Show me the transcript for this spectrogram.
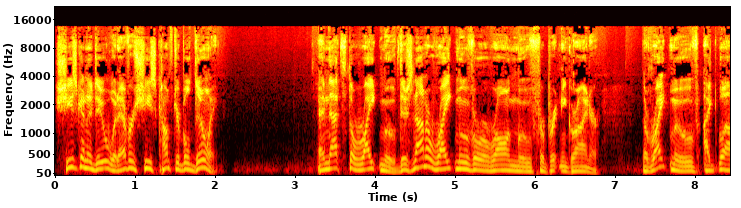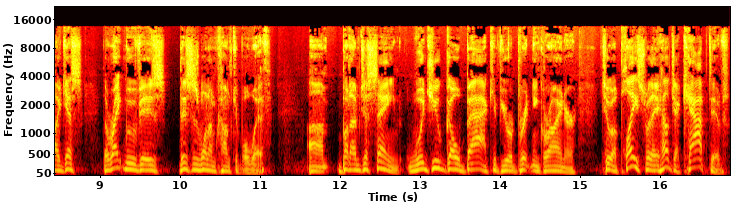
She's going to do whatever she's comfortable doing. And that's the right move. There's not a right move or a wrong move for Brittney Griner. The right move, I, well, I guess the right move is this is what I'm comfortable with. Um, but I'm just saying, would you go back if you were Brittney Griner to a place where they held you captive,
